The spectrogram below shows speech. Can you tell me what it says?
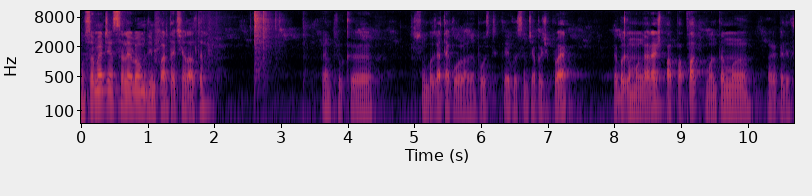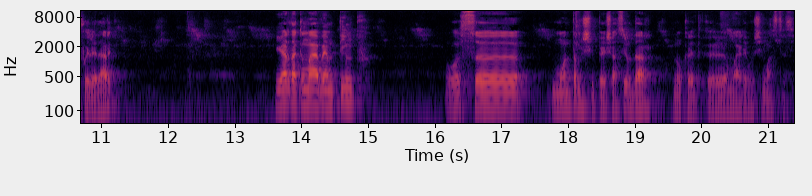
O să mergem să le luăm din partea cealaltă. Pentru că sunt băgate acolo la adăpost. Cred că o să înceapă și ploaia. Le băgăm în garaj, pac, pac, pac, montăm uh, repede foile de arc. Iar dacă mai avem timp, o să montăm și pe șasiu, dar nu cred că mai reușim astăzi.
